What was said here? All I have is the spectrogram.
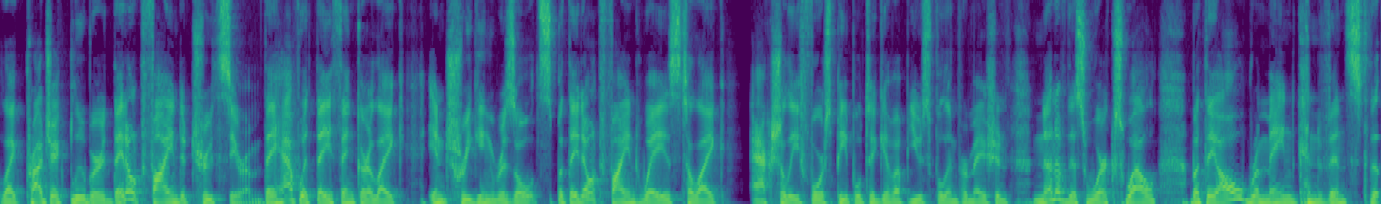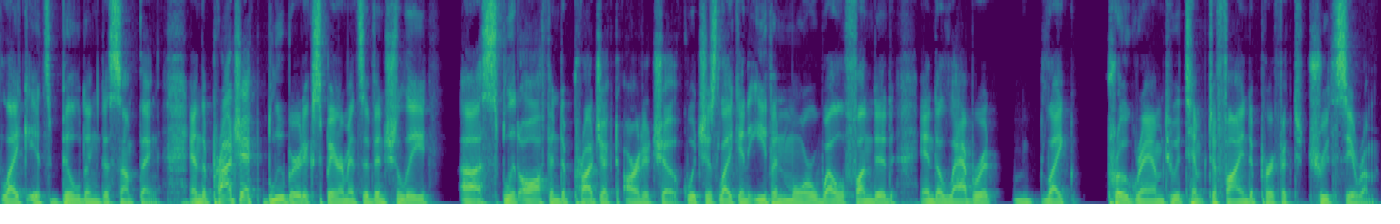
Like project bluebird they don't find a truth serum. They have what they think are like intriguing results but they don't find ways to like actually force people to give up useful information. None of this works well but they all remain convinced that like it's building to something. And the project bluebird experiments eventually uh, split off into Project Artichoke, which is like an even more well funded and elaborate like program to attempt to find a perfect truth serum.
